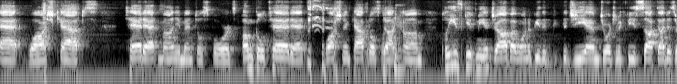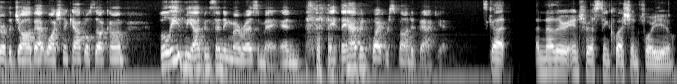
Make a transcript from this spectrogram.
at Washcaps Ted at Monumental Sports, Uncle Ted at WashingtonCapitals.com. Please give me a job. I want to be the, the GM. George McPhee sucked. I deserve the job at WashingtonCapitals.com. Believe me, I've been sending my resume, and they, they haven't quite responded back yet. Scott, another interesting question for you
